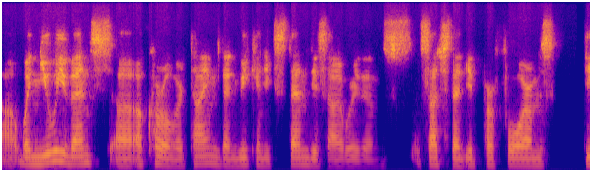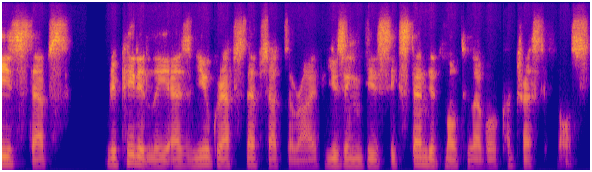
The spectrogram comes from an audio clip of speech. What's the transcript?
Uh, when new events uh, occur over time, then we can extend these algorithms such that it performs these steps repeatedly as new graph snapshots arrive using this extended multi-level contrastive loss.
